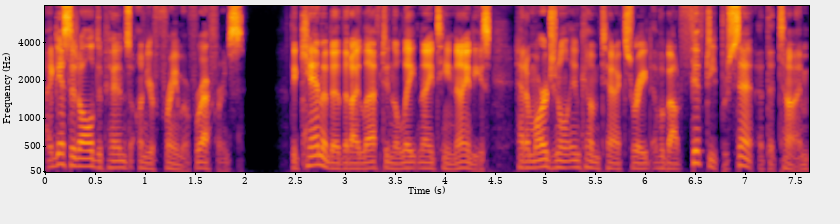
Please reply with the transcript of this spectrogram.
I guess it all depends on your frame of reference. The Canada that I left in the late 1990s had a marginal income tax rate of about 50% at the time,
